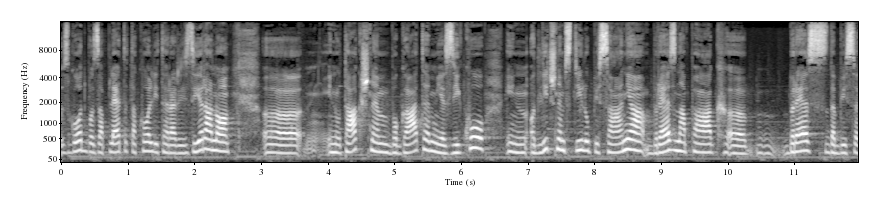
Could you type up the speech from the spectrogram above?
zgodbo zaplete tako literarizirano uh, in v takšnem bogatem jeziku in odličnem stilu pisanja, brez napak, uh, brez da bi se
